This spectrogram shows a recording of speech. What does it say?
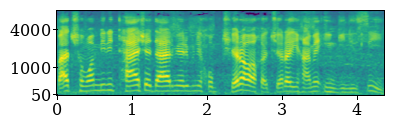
بعد شما میری تش در میاری بینی خب چرا آخه؟ چرا این همه انگلیسی؟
